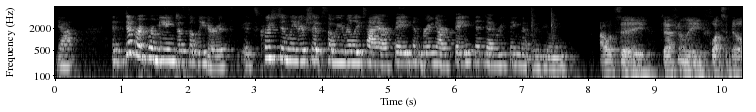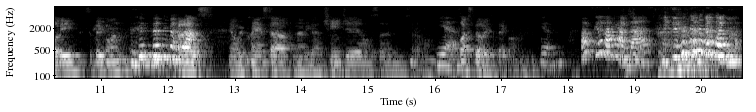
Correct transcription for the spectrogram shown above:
Yeah. It's different from being just a leader. It's it's Christian leadership, so we really tie our faith and bring our faith into everything that we're doing. I would say definitely flexibility is a big one because you know we plan stuff and then we gotta change it all of a sudden. So yeah, flexibility is a big one. Yeah, That's good. I have that.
